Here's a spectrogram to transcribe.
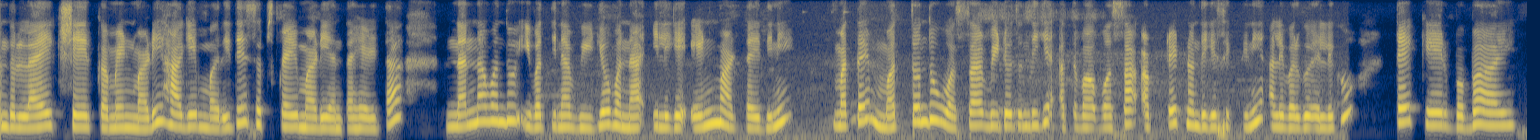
ಒಂದು ಲೈಕ್ ಶೇರ್ ಕಮೆಂಟ್ ಮಾಡಿ, ಹಾಗೆ ಮರಿದೇ ಸಬ್ಸ್ಕ್ರೈಬ್ ಮಾಡಿ ಅಂತ ಹೇಳ್ತಾ ನನ್ನ ಒಂದು ಇವತ್ತಿನ ವಿಡಿಯೋವನ್ನ ಇಲ್ಲಿಗೆ ಎಂಡ್ ಮಾಡ್ತಾ ಇದ್ದೀನಿ. ಮತ್ತೆ ಮತ್ತೊಂದು ಹೊಸ ವಿಡಿಯೋದೊಂದಿಗೆ ಅಥವಾ ಹೊಸ ಅಪ್ಡೇಟ್ನೊಂದಿಗೆ ಸಿಗ್ತೀನಿ. ಅಲ್ಲಿವರೆಗೂ ಎಲ್ಲಿಗೂ ಟೇಕ್ ಕೇರ್ ಬಾಯ್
